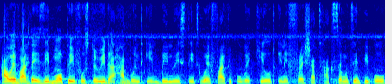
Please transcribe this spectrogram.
However there is a more painful story that happened in benue state where five people were killed in a fresh attack. 17 people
